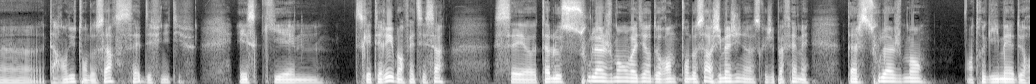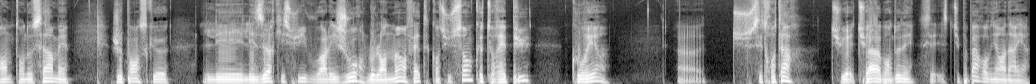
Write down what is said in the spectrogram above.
Euh, tu as rendu ton dossard, c'est définitif. Et ce qui est, ce qui est terrible, en fait, c'est ça. C'est, euh, tu as le soulagement, on va dire, de rendre ton dossard. J'imagine, hein, ce que j'ai pas fait, mais tu as le soulagement, entre guillemets, de rendre ton dossard, mais je pense que les, les, heures qui suivent, voire les jours, le lendemain, en fait, quand tu sens que tu aurais pu courir, euh, c'est trop tard. Tu, as abandonné. Tu peux pas revenir en arrière.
